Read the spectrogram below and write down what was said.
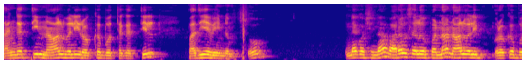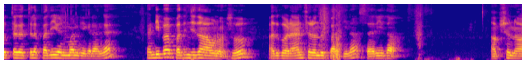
சங்கத்தின் நால்வழி ரொக்க புத்தகத்தில் பதிய வேண்டும். ஸோ என்ன கொஷின்னா வரவு செலவு பண்ணால் நால்வழி ரொக்க புத்தகத்தில் பதிய வேணுமான்னு கேட்குறாங்க கண்டிப்பாக பதிஞ்சு தான் ஆகணும் ஸோ அதுக்கோட ஆன்சர் வந்து பார்த்தீங்கன்னா சரிதான். ஆப்ஷன் ஆ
